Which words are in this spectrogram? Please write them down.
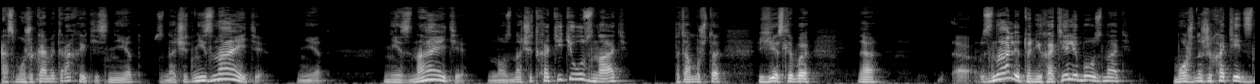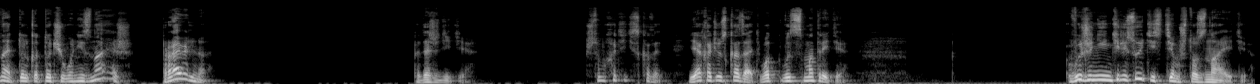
А с мужиками трахаетесь? Нет. Значит, не знаете? Нет. Не знаете, но значит хотите узнать. Потому что если бы да, знали, то не хотели бы узнать. Можно же хотеть знать только то, чего не знаешь. Правильно? Подождите. Что вы хотите сказать? Я хочу сказать, вот вы смотрите. Вы же не интересуетесь тем, что знаете.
